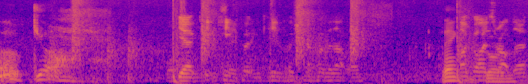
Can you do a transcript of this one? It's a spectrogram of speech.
Oh god. Yeah, keep, keep, pu- keep pushing up over that way. Thank My you, guys are Gordon. up there.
